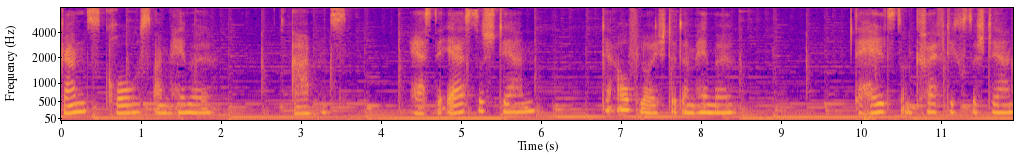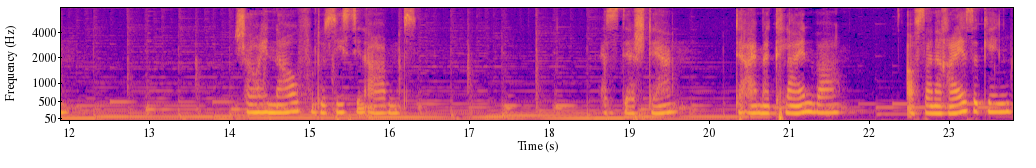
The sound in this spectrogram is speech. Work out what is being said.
ganz groß am Himmel abends. Er ist der erste Stern, der aufleuchtet am Himmel, der hellste und kräftigste Stern. Schau hinauf und du siehst ihn abends. Es ist der Stern, der einmal klein war, auf seine Reise ging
